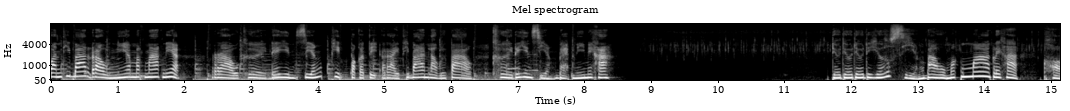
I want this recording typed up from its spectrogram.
วันที่บ้านเราเงียบมากๆเนี่ยเราเคยได้ยินเสียงผิดปกติอะไรที่บ้านเราหรือเปล่า เคยได้ยินเสียงแบบนี้ไหมคะ เดี๋ยวเดี๋ยวเดี๋ยวเดี๋ยวเสียงเบามากๆเลยค่ะ ขอ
